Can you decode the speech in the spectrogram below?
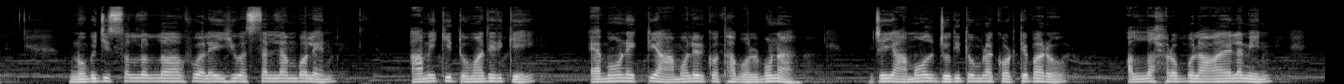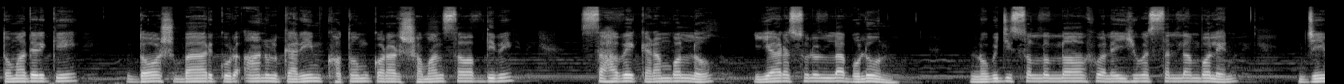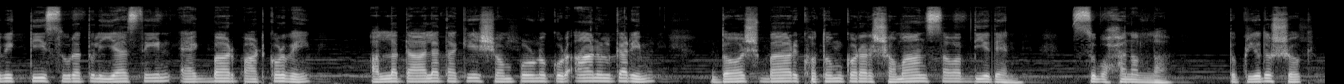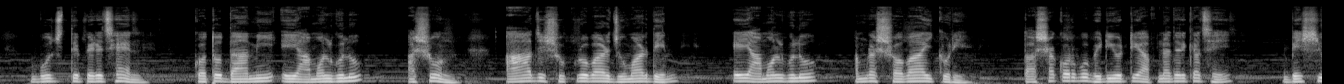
নবীজি সাল্লাল্লাহু আলাইহি ওয়াসাল্লাম বলেন, আমি কি তোমাদেরকে এমন একটি আমলের কথা বলব না? যেই আমল যদি তোমরা করতে পারো, আল্লাহ রব্বুল আলামিন তোমাদেরকে দশ বার কোরআনুল কারিম খতম করার সমান সওয়াব দিবে। সাহাবে ক্যারাম বলল, ইয়া রাসূলুল্লাহ, বলুন। নবীজি সাল্লাল্লাহু আলাইহি ওয়াসাল্লাম বলেন যে ব্যক্তি সুরাতুল ইয়াসিন একবার পাঠ করবে, আল্লাহ তাআলা তাকে সম্পূর্ণ কোরআনুল কারিম দশ বার খতম করার সমান সওয়াব দিয়ে দেন। সুবহানাল্লাহ। তো প্রিয় দর্শক, বুঝতে পেরেছেন কত দামি এই আমলগুলো? আসুন, আজ শুক্রবার জুমার দিন এই আমলগুলো আমরা সবাই করি। তো আশা করব ভিডিওটি আপনাদের কাছে বেশি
